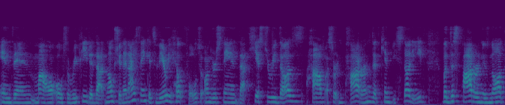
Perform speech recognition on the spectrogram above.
And then Mao also repeated that notion. And I think it's very helpful to understand that history does have a certain pattern that can be studied, but this pattern is not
